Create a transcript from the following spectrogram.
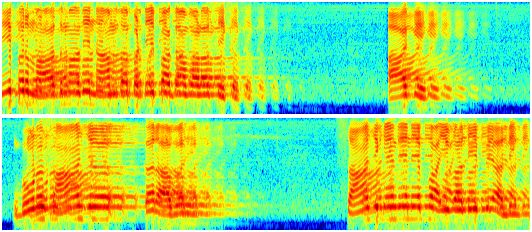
ਤੇ ਪਰਮਾਤਮਾ ਦੇ ਨਾਮ ਦਾ ਵੱਡੇ ਭਾਗਾਂ ਵਾਲਾ ਸਿੱਖ। ਆ ਕੇ ਗੁਣ ਸਾਂਝ ਕਰਾਵਹਿ। ਸਾਂਝ ਕਹਿੰਦੇ ਨੇ ਭਾਈ ਵਾਲੀ ਭਿਆਲੀ।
